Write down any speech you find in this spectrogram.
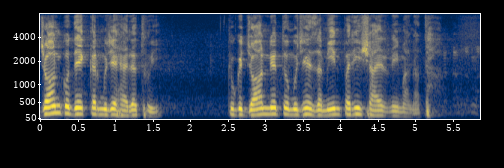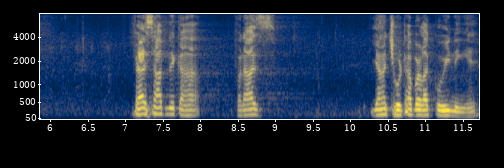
जॉन को देखकर मुझे हैरत हुई, क्योंकि जॉन ने तो मुझे ज़मीन पर ही शायर नहीं माना था। फैज़ साहब ने कहा, फराज, यहाँ छोटा बड़ा कोई नहीं है,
